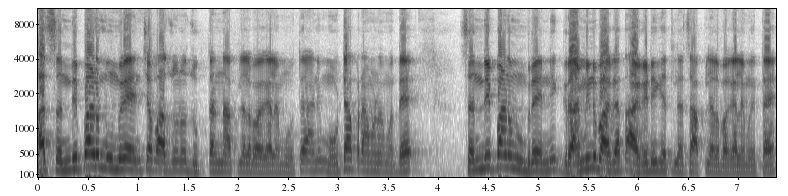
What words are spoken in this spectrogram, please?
हा संदीपान बुमरे यांच्या बाजूनं झुकताना आपल्याला बघायला मिळतोय. आणि मोठ्या प्रमाणामध्ये संदीपान मुंबरे यांनी ग्रामीण भागात आघाडी घेतल्याचं आपल्याला बघायला मिळत आहे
